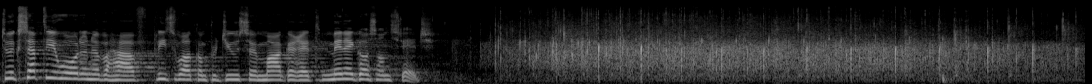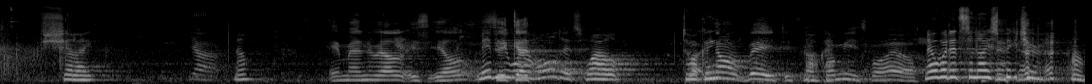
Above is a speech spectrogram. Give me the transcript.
To accept the award on her behalf, please welcome producer Margaret Ménégoz on stage. Shall I? Yeah. No? Emmanuelle is ill. Maybe you want to hold it while talking? No, wait, it's not Okay. for me, it's for her. No, but it's a nice picture. oh,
